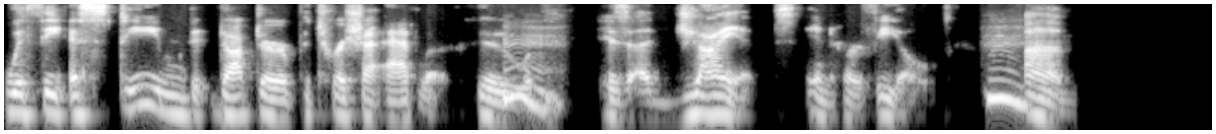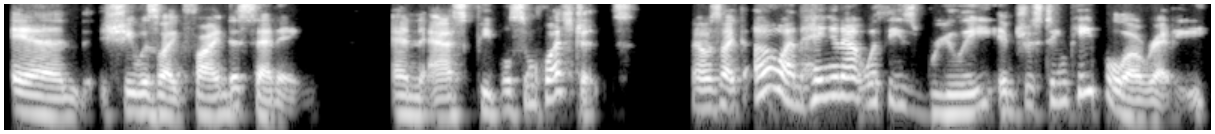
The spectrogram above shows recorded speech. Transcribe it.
with the esteemed Dr. Patricia Adler, who mm. is a giant in her field. Mm. Um, and she was like, find a setting and ask people some questions. And I was like, oh, I'm hanging out with these really interesting people already.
